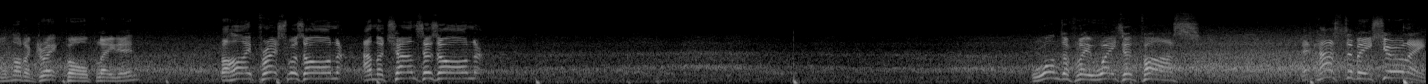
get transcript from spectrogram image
Well, not a great ball played in. The high press was on, and the chance is on. Wonderfully weighted pass. It has to be, surely.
